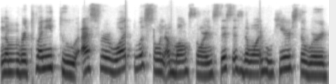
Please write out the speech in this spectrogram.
number 22, as for what was sown among thorns, this is the one who hears the word,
